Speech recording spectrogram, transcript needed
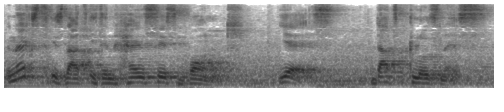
The next is that it enhances bond. Yes, that closeness.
